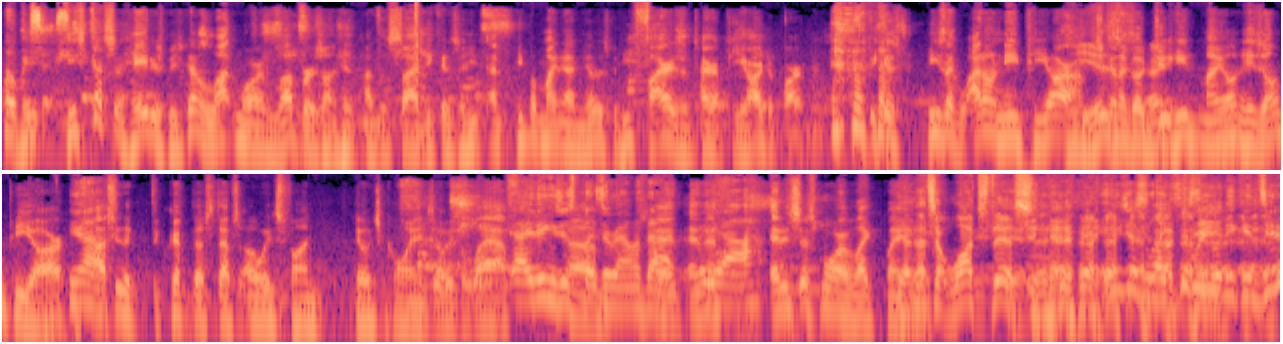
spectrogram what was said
focuses. He's got some haters, but he's got a lot more lovers on his on the side because he, and people might not know this, but he fires his entire PR department because he's like, well, I don't need PR. I'm He just is, going to go do right. he, my own his own PR. Yeah. Obviously, the, the crypto stuff's always fun. Dogecoin is always a laugh. I think he just plays Um, around with that. And, and but yeah. and it's just more of like playing. Yeah, that's like- a watch this. He just likes to see what he can do.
